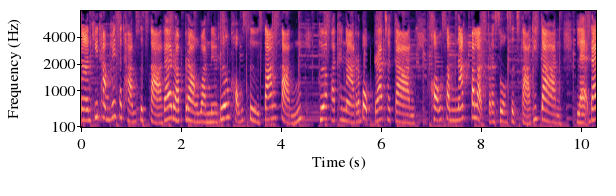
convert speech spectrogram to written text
งานที่ทำให้สถานศึกษาได้รับรางวัลในเรื่องของสื่อสร้างสรรค์ เพื่อพัฒนาระบบราชการ ของสำนักปลัดกระทรวงศึกษาธิการ และได้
